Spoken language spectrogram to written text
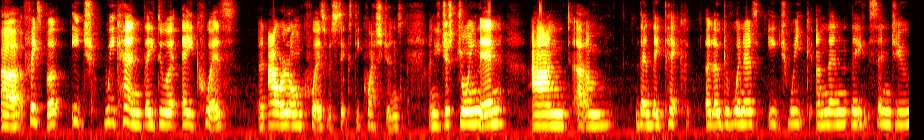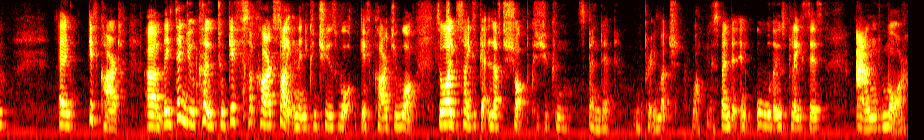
uh, Facebook. Each weekend they do a, a quiz, an hour long quiz with 60 questions, and you just join in and um, then they pick a load of winners each week and then they send you a gift card. Um, they send you a code to a gift card site and then you can choose what gift card you want. So I decided to get Love to Shop because you can spend it pretty much, well, you can spend it in all those places and more.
